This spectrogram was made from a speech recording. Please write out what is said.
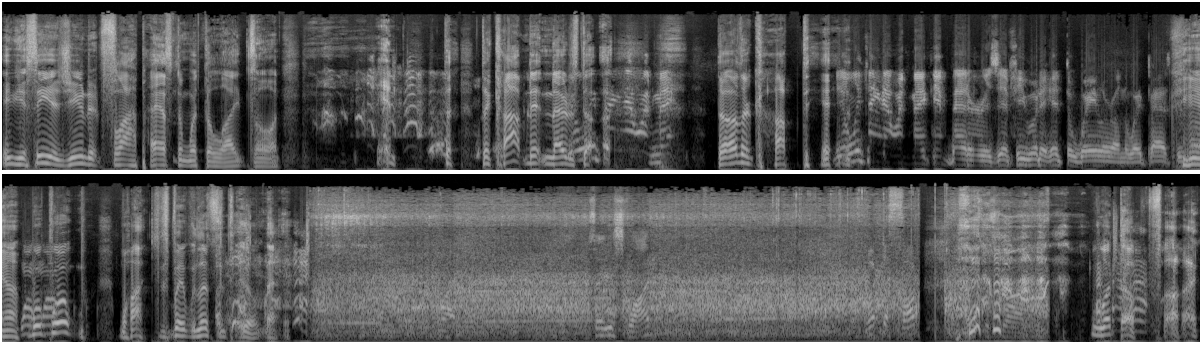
and you see his unit fly past him with the lights on. and the, the cop didn't notice. the only The, thing that would make the other cop did. the only thing that would make it better is if he would have hit the whaler on the way past. him. Yeah, Wah, whoop, wah. whoop. Watch, but listen to him. now. So your squad? What the fuck? What the fuck?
